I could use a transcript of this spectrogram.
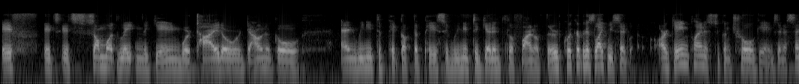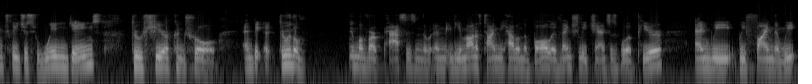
if it's it's somewhat late in the game, we're tied or we're down a goal and we need to pick up the pace and we need to get into the final third quicker because like we said our game plan is to control games and essentially just win games through sheer control and be, through the of our passes and the, and the amount of time we have on the ball eventually chances will appear and we we find them. We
